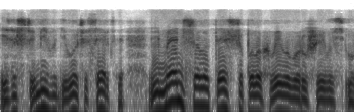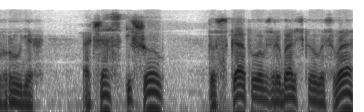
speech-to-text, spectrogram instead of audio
І защеміло дівоче серце, і меншало те, що полохливо ворушилось у грудях а час ішов, то скапував з рибальського весла,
